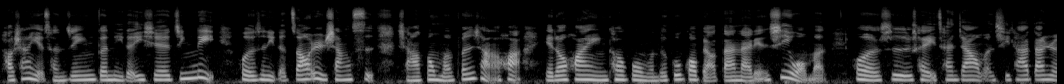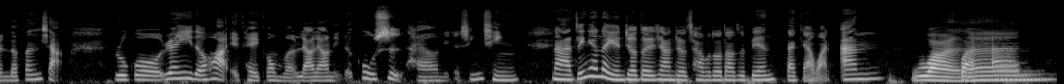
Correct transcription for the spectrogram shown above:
好像也曾经跟你的一些经历或者是你的遭遇相似，想要跟我们分享的话，也都欢迎透过我们的 Google 表单来联系我们，或者是可以参加我们其他单人的分享。如果愿意的话，也可以跟我们聊聊你的故事，还有你的心情。那今天的研究对象就差不多到这边，大家晚安。晚晚安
